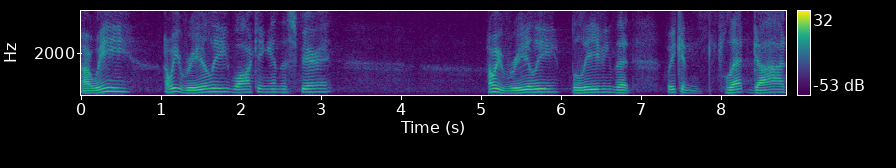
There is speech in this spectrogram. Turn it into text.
Are we are we really walking in the spirit? Are we really believing that we can let God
